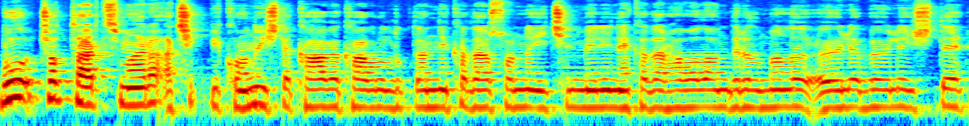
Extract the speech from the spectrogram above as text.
bu çok tartışmalara açık bir konu. İşte kahve kavrulduktan ne kadar sonra içilmeli, ne kadar havalandırılmalı, öyle böyle işte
